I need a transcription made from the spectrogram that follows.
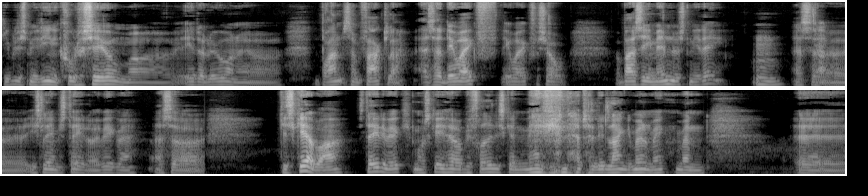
de blev smidt ind i Colosseum og et af løverne og brændt som fakler. Altså, det var ikke, det var ikke for sjov. Og bare se i Mellemøsten i dag. Mm. Altså, ja. islamisk stat og jeg ved ikke hvad. Altså, det sker bare stadigvæk. Måske heroppe i fredelig Skandinavien er der lidt langt imellem, ikke? Men øh,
